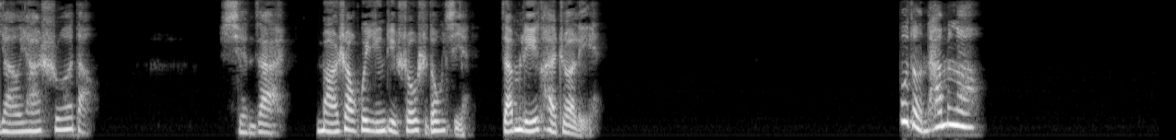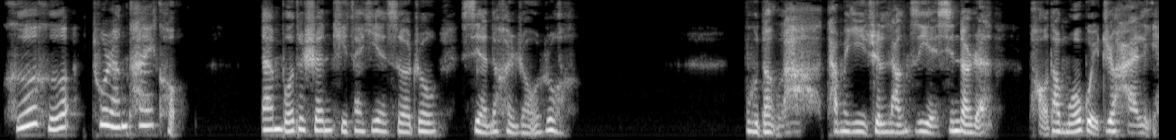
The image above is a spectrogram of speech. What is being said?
咬牙说道：“现在马上回营地收拾东西，咱们离开这里。”不等他们了。和和突然开口。单薄的身体在夜色中显得很柔弱。不等了，他们一群狼子野心的人跑到魔鬼之海里，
